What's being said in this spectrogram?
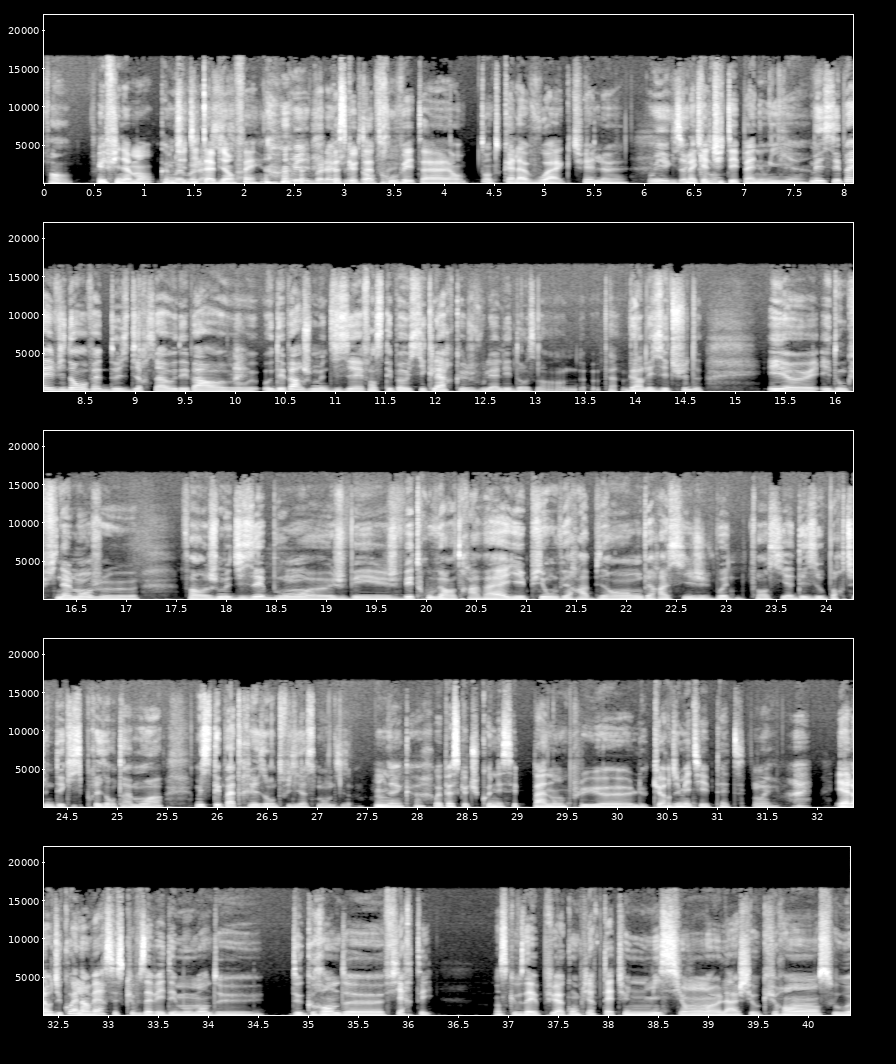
Enfin. Et finalement, comme tu dis, tu as bien fait. Oui, voilà, Parce que tu as trouvé, ta, en, tout cas, la voie actuelle oui, sur laquelle tu t'épanouis. Mais c'est pas évident, en fait, de se dire ça au départ. Au, départ, je me disais, enfin, c'était pas aussi clair que je voulais aller dans un, vers les études. Et, et donc, finalement, je Enfin, je me disais bon, euh, je vais, je vais trouver un travail et puis on verra bien, on verra si je vois, enfin, s'il y a des opportunités qui se présentent à moi. Mais c'était pas très enthousiasmant, disons. D'accord. Oui, parce que tu connaissais pas non plus euh, le cœur du métier, peut-être. Oui. Et alors, du coup, à l'inverse, est-ce que vous avez des moments de, de grande euh, fierté dans ce que vous avez pu accomplir, peut-être une mission là chez Occurrence ou,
